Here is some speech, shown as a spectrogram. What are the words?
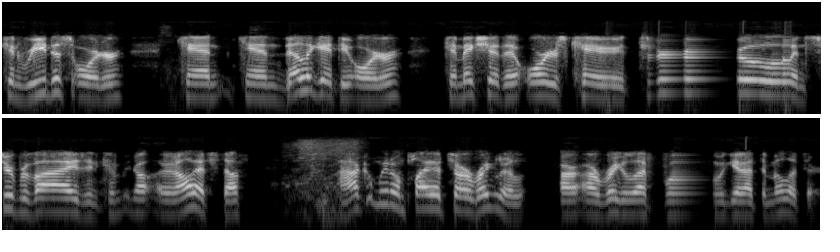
can read this order, can can delegate the order, can make sure the orders carried through and supervise and, you know, and all that stuff. How come we don't apply that to our regular our, our regular life when we get out the military?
